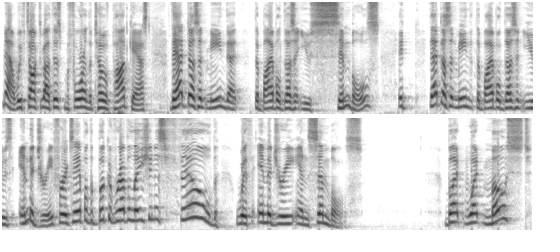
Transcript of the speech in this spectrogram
Now, we've talked about this before on the Tove podcast. That doesn't mean that the Bible doesn't use symbols. It, that doesn't mean that the Bible doesn't use imagery. For example, the book of Revelation is filled with imagery and symbols. But what most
